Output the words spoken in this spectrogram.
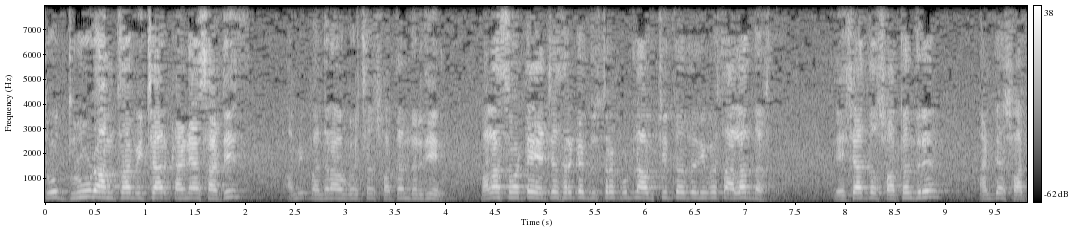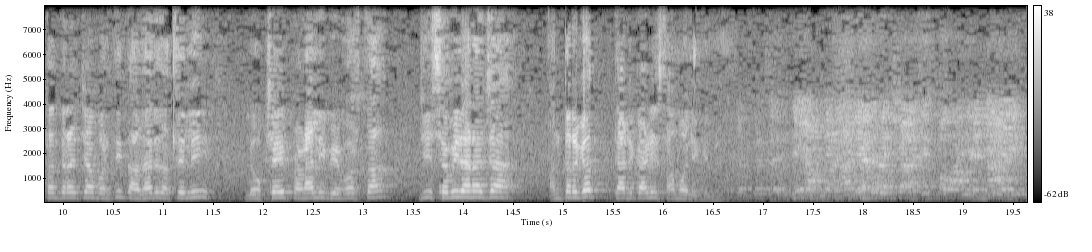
तो दृढ आमचा विचार करण्यासाठीच आम्ही पंधरा ऑगस्ट स्वातंत्र्य दिन. मला असं वाटतं याच्यासारखं दुसरा कुठला औचित्याचा दिवस आलाच नसतं. देशाचं स्वातंत्र्य आणि त्या स्वातंत्र्याच्या वरतीच आधारित असलेली लोकशाही प्रणाली व्यवस्था जी संविधानाच्या अंतर्गत त्या ठिकाणी सामावली गेली आहे यापेक्षा अजित पवार यांनी एक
